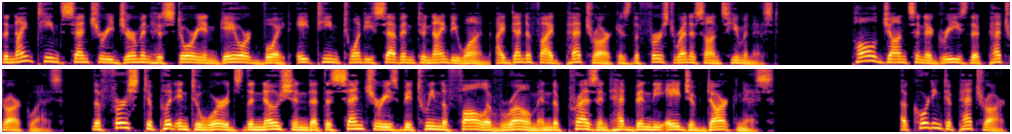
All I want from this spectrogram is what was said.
The 19th-century German historian Georg Voigt (1827–91) identified Petrarch as the first Renaissance humanist. Paul Johnson agrees that Petrarch was The first to put into words the notion that the centuries between the fall of Rome and the present had been the Age of Darkness. According to Petrarch,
